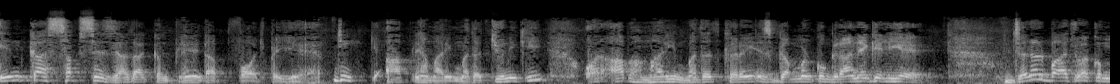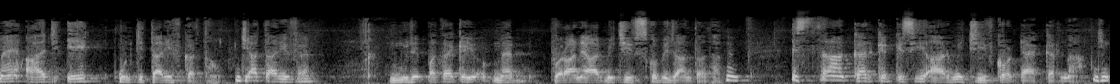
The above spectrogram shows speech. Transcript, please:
इनका सबसे ज़्यादा कंप्लेंट अब फौज पे ये है जी। कि आपने हमारी मदद क्यों नहीं की? और अब हमारी मदद करें इस गवर्नमेंट को गिराने के लिए। जनरल बाजवा को मैं आज एक उनकी तारीफ़ करता हूँ। क्या तारीफ़ है? मुझे पता है कि मैं पुराने आर्मी चीफ्स को भी जानता था। इस तरह करके किसी आर्मी चीफ को अटैक करना जी।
